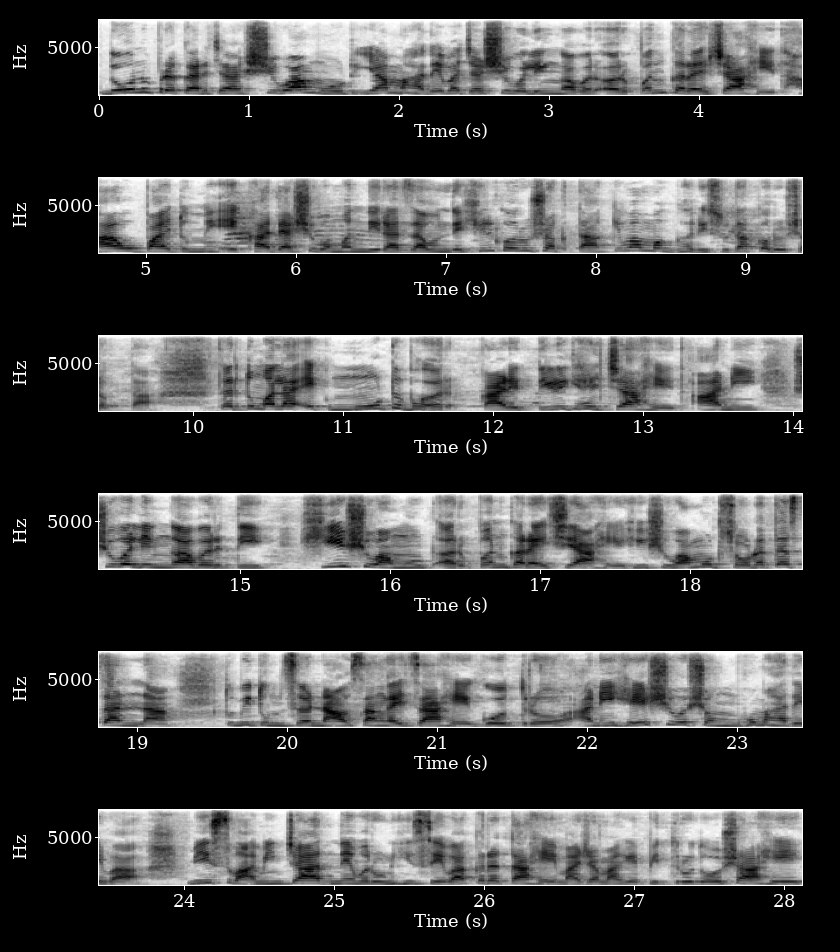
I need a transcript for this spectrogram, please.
दोन प्रकारच्या शिवामूठ या महादेवाच्या शिवलिंगावर अर्पण करायच्या आहेत. हा उपाय तुम्ही एखाद्या शिवमंदिरात जाऊन देखील करू शकता किंवा मग घरीसुद्धा करू शकता. तर तुम्हाला एक मूठभर काळे तीळ घ्यायचे आहेत आणि शिवलिंगावरती ही शिवामूठ अर्पण करायची आहे. ही शिवामूठ सोडत असताना तुम्ही तुमचं नाव सांगायचं आहे गोत्र आणि हे शिवशंभू महादेवा. मी स्वामींच्या आज्ञेवरून ही सेवा करत आहे. माझ्या मागे पितृदोष आहे.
